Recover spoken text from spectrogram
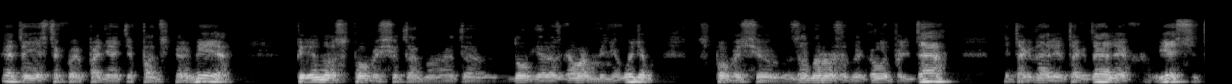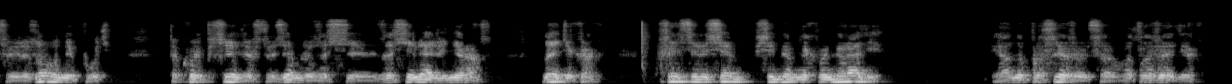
Это есть такое понятие панспермия, перенос с помощью, там, это долгий разговор мы не будем, с помощью замороженных глыб льда и так далее, и так далее. Есть цивилизованный путь. Такое впечатление, что Землю заселяли не раз. Знаете как? Шесть или семь всемирных вымираний, и оно прослеживается в отложениях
